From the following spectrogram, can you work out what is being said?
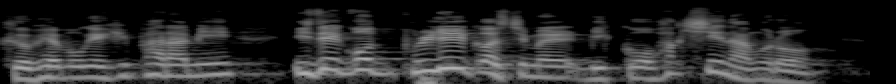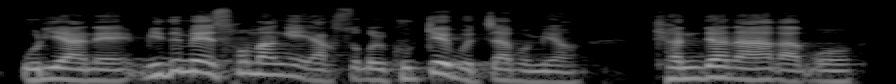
그 회복의 휘파람이 이제 곧 불릴 것임을 믿고 확신함으로 우리 안에 믿음의 소망의 약속을 굳게 붙잡으며 견뎌 나아가고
